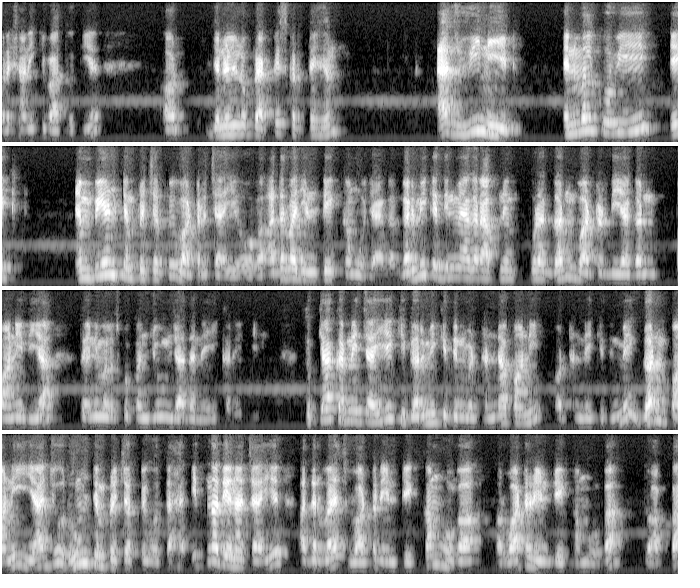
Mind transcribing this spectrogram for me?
परेशानी की बात होती है और जनरली लोग प्रैक्टिस करते हैं। एज वी नीड एनिमल को भी एक एम्बियंट टेम्परेचर पे वाटर चाहिए होगा। अदरवाइज़ इनटेक कम हो जाएगा। गर्मी के दिन में अगर आपने पूरा गर्म वाटर दिया, गर्म पानी दिया तो एनिमल उसको कंज्यूम ज़्यादा नहीं करेगी। तो क्या करनी चाहिए कि गर्मी के दिन में ठंडा पानी और ठंडे के दिन में गर्म पानी या जो रूम टेम्परेचर पे होता है, इतना देना चाहिए अदरवाइज़ वाटर इनटेक कम होगा और वाटर इनटेक कम होगा तो आपका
